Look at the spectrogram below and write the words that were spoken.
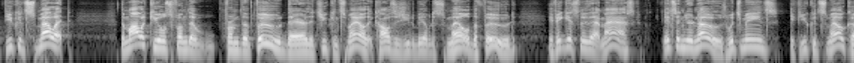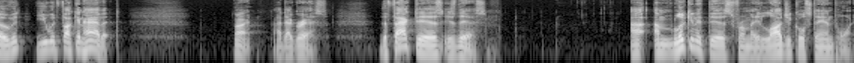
If you can smell it, the molecules from the from the food there that you can smell that causes you to be able to smell the food, if it gets through that mask, it's in your nose, which means if you could smell COVID, you would fucking have it. All right, I digress. The fact is, is this. I, I'm looking at this from a logical standpoint.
